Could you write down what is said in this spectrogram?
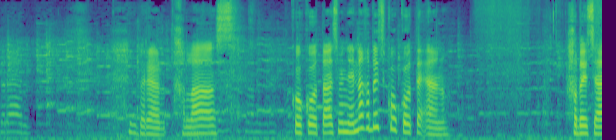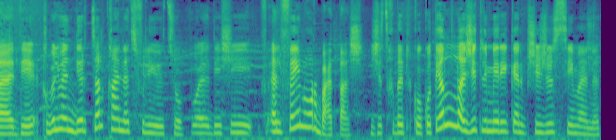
برارد البرارد خلاص. كوكوطات من هنا خديت كوكوطي أنا. خديت هادي. قبل ما ندير حتى القناة في اليوتيوب وهادي شي في 2014 جيت خديت الكوكوط يلا جيت الميريكان بشي جوج سيمانات.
